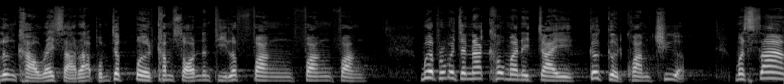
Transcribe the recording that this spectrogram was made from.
เรื่องข่าวไร้สาระ ผมจะเปิดคำสอนทันทีแล้วฟังฟังฟัง เมื่อพระวจนะเข้ามาในใจก็เกิดความเชื่อ มาสร้าง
